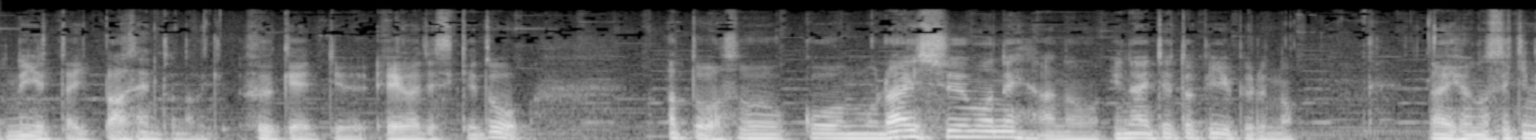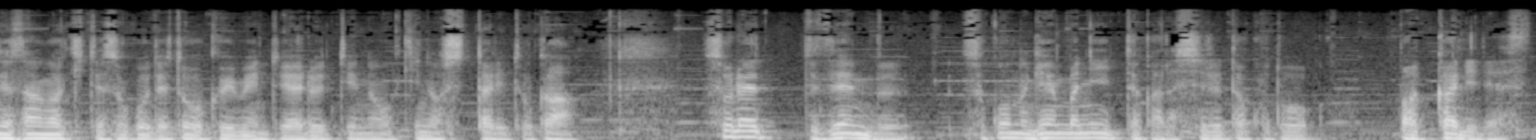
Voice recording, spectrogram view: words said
日ね言った1%の風景っていう映画ですけどあとはそこも来週もねあのユナイテッドピープルの「代表の関根さんが来てそこでトークイベントやるっていうのを昨日知ったりとかそれって全部そこの現場に行ったから知れたことばっかりです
